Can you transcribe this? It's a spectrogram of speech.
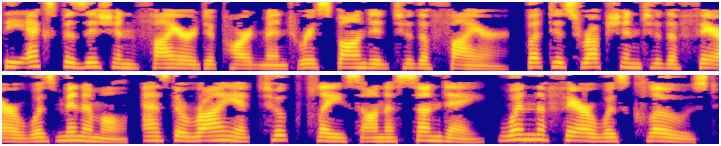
The Exposition Fire Department responded to the fire, but disruption to the fair was minimal, as the riot took place on a Sunday, when the fair was closed.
